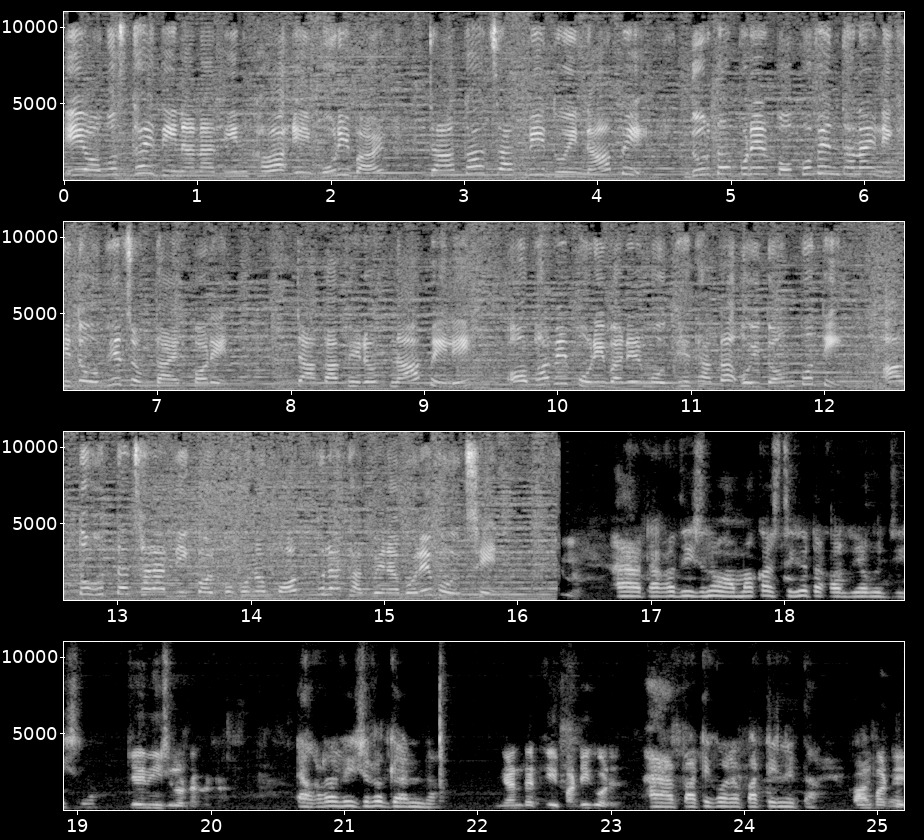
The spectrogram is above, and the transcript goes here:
এই অবস্থায় দিন আনা দিন খাওয়া এই পরিবার টাকা চাকরি দুই না পেয়ে দুর্গাপুরের কোকোবেন থানায় লিখিত অভিযোগ দায়ের করেন টাকা ফেরত না পেলে অভাবে পরিবারের মধ্যে থাকা ওই দম্পতি আত্মহত্যা ছাড়া বিকল্প কোনো পথ খোলা থাকবে না বলে বলছেন? হ্যাঁ টাকা দিয়েছিলাম। আমার কাছ থেকে টাকা দিয়ে আমি দিয়েছিলাম। কে নিয়েছিল টাকাটা? টাকাটা দিয়েছিল গ্যান্ডা জ্ঞানটা কি পার্টি করে? হ্যাঁ পার্টি করে পার্টি নেতা। কোন পার্টি?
